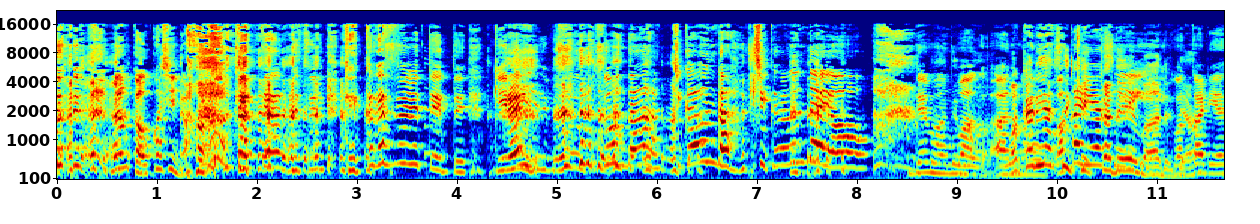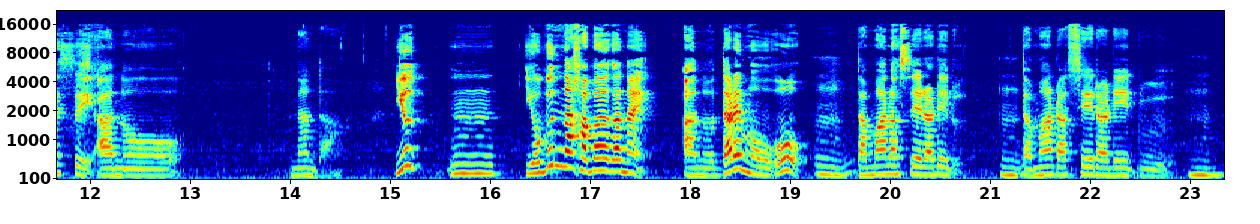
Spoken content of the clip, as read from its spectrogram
なんかおかしいな。結果別に結果が全てって嫌いそそんな違うんだ。違うんだよ。でもまあでもあの分かりやすい分かりやすい結果ではあるじゃん。分かりやすい。あのなんだ？ようん余分な幅がないあの誰もをうん。黙らせられる。うん。黙らせられる。うん。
